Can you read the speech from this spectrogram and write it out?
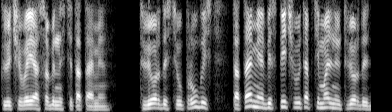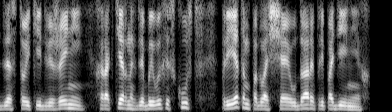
Ключевые особенности татами. Твердость и упругость. Татами обеспечивают оптимальную твердость для стойки и движений, характерных для боевых искусств, при этом поглощая удары при падениях.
